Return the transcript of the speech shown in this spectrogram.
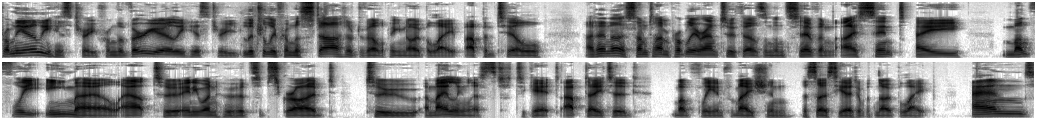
from the early history, from the very early history, literally from the start of developing Noble Ape up until, I don't know, sometime probably around 2007, I sent a monthly email out to anyone who had subscribed to a mailing list to get updated monthly information associated with Noble Ape. And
